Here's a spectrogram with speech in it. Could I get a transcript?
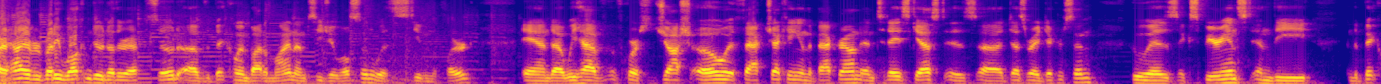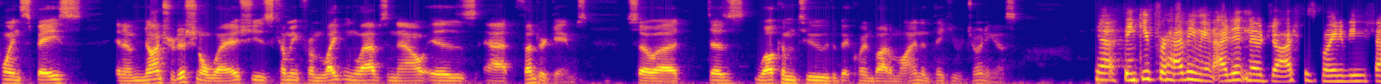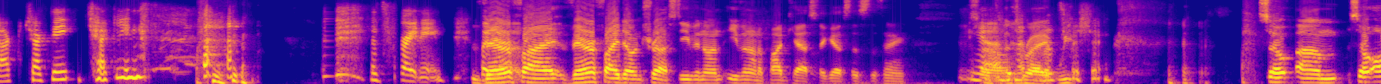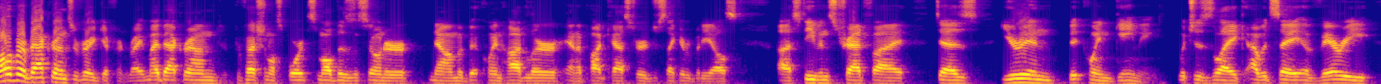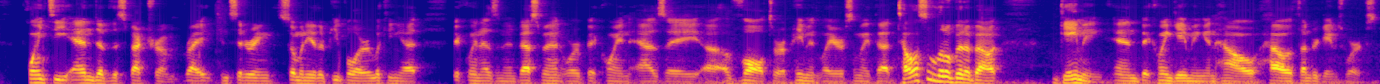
All right, hi everybody. Welcome to another episode of the Bitcoin Bottom Line. I'm CJ Wilson with Steven McClurg, and uh, we have, of course, Josh O fact checking in the background. And today's guest is uh, Desiree Dickerson, who is experienced in the in the Bitcoin space in a non-traditional way. She's coming from Lightning Labs and now is at THNDR Games. So, uh, Des, welcome to the Bitcoin Bottom Line, and thank you for joining us. Yeah, thank you for having me. And I didn't know Josh was going to be fact checking. Checking. that's frightening. But, verify, uh, verify, don't trust. Even on even on a podcast, I guess that's the thing. Yeah, that's, right. That's we, sure. so, um, so all of our backgrounds are very different, right? My background, professional sports, small business owner. Now I'm a Bitcoin hodler and a podcaster, just like everybody else. Uh, Stevens, TradFi, Des, you're in Bitcoin gaming which is like I would say a very pointy end of the spectrum, right? Considering so many other people are looking at Bitcoin as an investment or Bitcoin as a, uh, a vault or a payment layer or something like that. Tell us a little bit about gaming and Bitcoin gaming and how how THNDR Games works.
